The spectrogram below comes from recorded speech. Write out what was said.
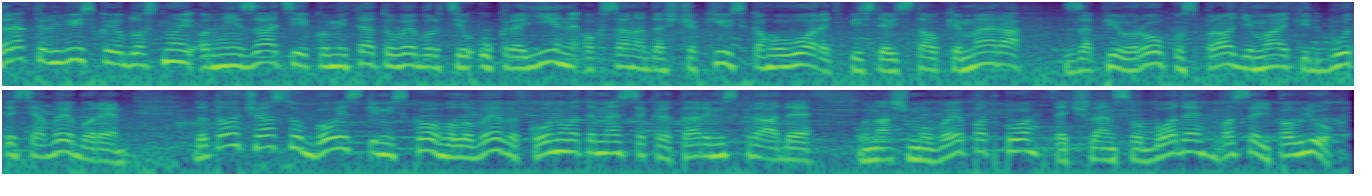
Директор Львівської обласної організації комітету виборців України Оксана Дащаківська говорить, після відставки мера за півроку справді мають відбутися вибори. До того часу обов'язки міського голови виконуватиме секретар міськради. У нашому випадку це член свободи Василь Павлюк.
